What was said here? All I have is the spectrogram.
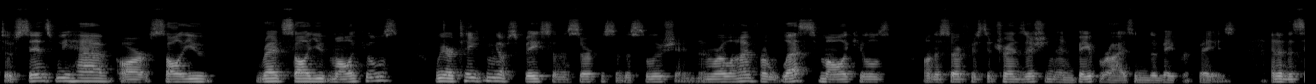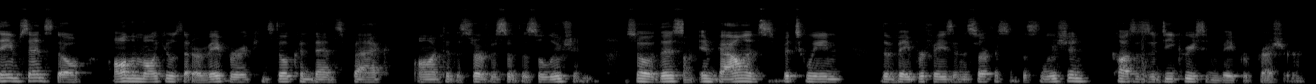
So since we have our solute, red solute molecules, we are taking up space on the surface of the solution, and we're allowing for less molecules on the surface to transition and vaporize into the vapor phase. And in the same sense, though, all the molecules that are vapor can still condense back onto the surface of the solution. So this um, imbalance between the vapor phase and the surface of the solution causes a decrease in vapor pressure.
